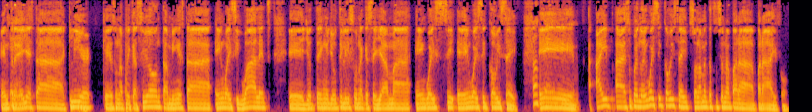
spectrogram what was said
Entre Ok. ellas está Clear, que es una aplicación. También está NYC Wallet. Eh, yo tengo, yo utilizo una que se llama NYC, eh, NYC COVID Safe. Ok. Eh, hay, ah, suponiendo NYC COVID Safe solamente funciona para, para iPhone.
